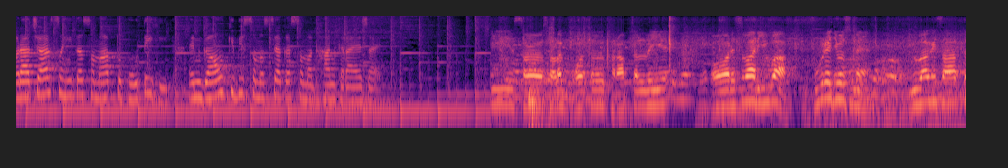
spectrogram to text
और आचार संहिता समाप्त होते ही इन गाँव की भी समस्या का समाधान कराया जाए। ये सड़क बहुत ख़राब चल रही है। और इस बार युवा, पूरे जोश में, युवा के साथ,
